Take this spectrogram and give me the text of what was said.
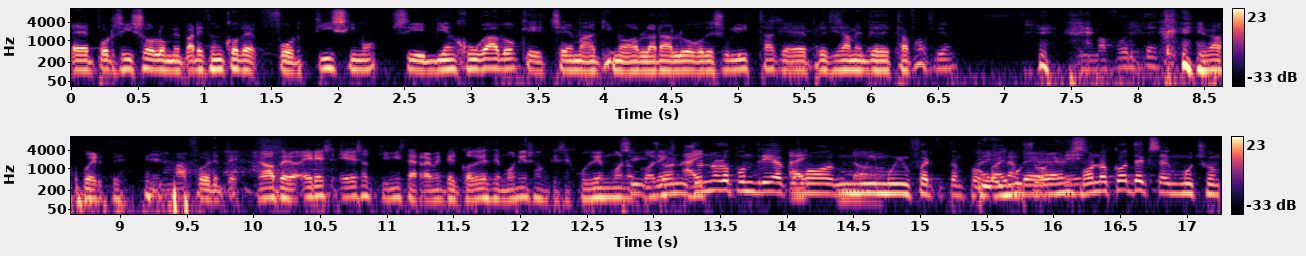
eh, por sí solo me parece un code fortísimo, si bien jugado, que Chema aquí nos hablará luego de su lista, que es precisamente de esta facción. El más fuerte. El más fuerte. El más fuerte. No, pero eres, eres optimista realmente. El códex demonios, aunque se juegue en Sí, monocodex. yo, hay- yo no lo pondría como hay- muy, no. muy fuerte tampoco. Hay Hay muchos bears, monocodex, hay muchos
